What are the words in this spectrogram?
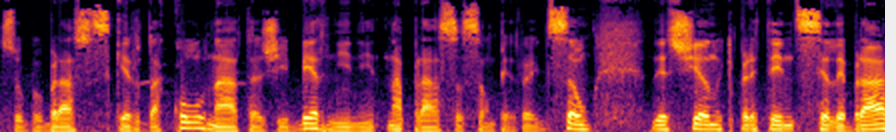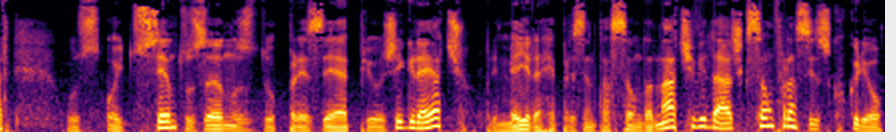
sob o braço esquerdo da colunata de Bernini na Praça São Pedro. A edição deste ano que pretende celebrar os 800 anos do presépio Grétio, primeira representação da Natividade que São Francisco criou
